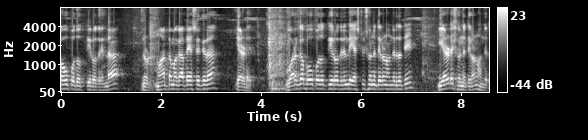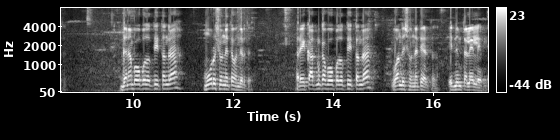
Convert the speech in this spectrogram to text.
ಬಹುಪದೋಕ್ತಿ ಇರೋದ್ರಿಂದ, ನೋಡಿ ಮಹತ್ತಮ ಘಾತ ಎಷ್ಟೈತಿದ? ಎರಡೈತಿ ವರ್ಗ ಬಹುಪದೋಕ್ತಿ ಇರೋದ್ರಿಂದ ಎಷ್ಟು ಶೂನ್ಯತೆಗಳನ್ನ ಹೊಂದಿರ್ತತಿ? ಎರಡು ಶೂನ್ಯತೆಗಳನ್ನ ಹೊಂದಿರ್ತೈತಿ. ಘನ ಬಹುಪದೋಕ್ತಿ ಇತ್ತಂದ್ರೆ ಮೂರು ಶೂನ್ಯತೆ ಹೊಂದಿರ್ತದೆ. ರೇಖಾತ್ಮಕ ಬಹುಪದೋಕ್ತಿ ಇತ್ತಂದ್ರೆ ಒಂದು ಶೂನ್ಯತೆ ಇರ್ತದೆ. ಇದು ನಿಮ್ಮ ತಲೆಯಲ್ಲಿ ಇರಲಿ.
